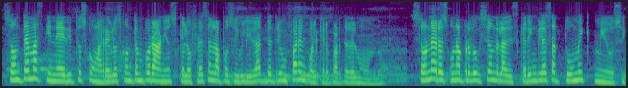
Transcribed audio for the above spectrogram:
Son temas inéditos con arreglos contemporáneos que le ofrecen la posibilidad de triunfar en cualquier parte del mundo. Sonero es una producción de la disquera inglesa Tumic Music,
